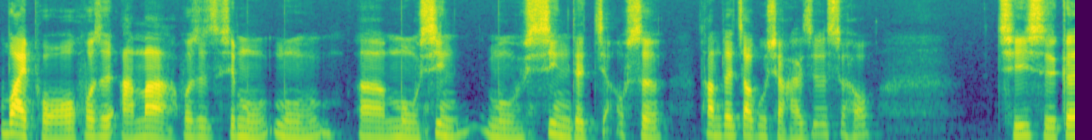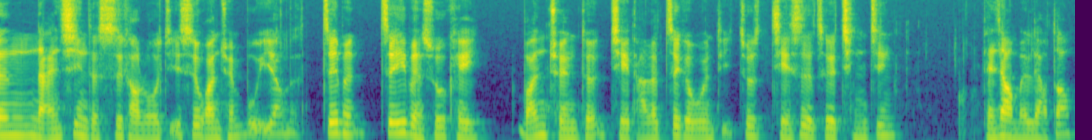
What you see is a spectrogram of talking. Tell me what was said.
外婆或是阿妈或是这些母母呃母性母性的角色，他们在照顾小孩子的时候，其实跟男性的思考逻辑是完全不一样的。这本这一本书可以完全的解答了这个问题，就是解释了这个情境。等一下我们聊到，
